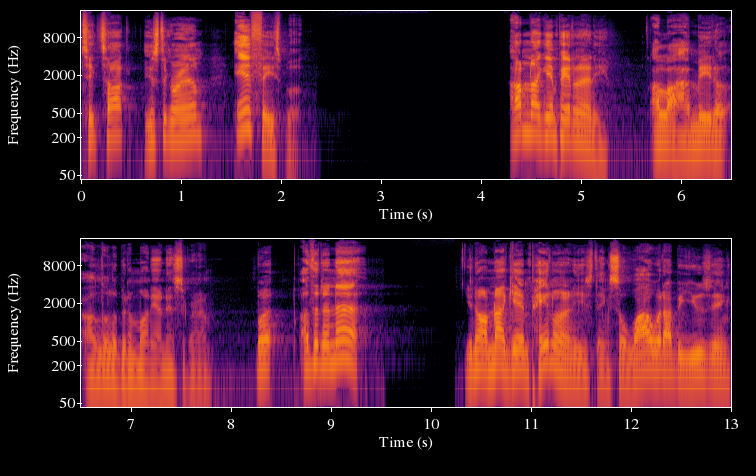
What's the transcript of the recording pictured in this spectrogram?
TikTok, Instagram, and Facebook. I'm not getting paid on any. I lie. I made a, a little bit of money on Instagram. But other than that, you know, I'm not getting paid on any of these things. So why would I be using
